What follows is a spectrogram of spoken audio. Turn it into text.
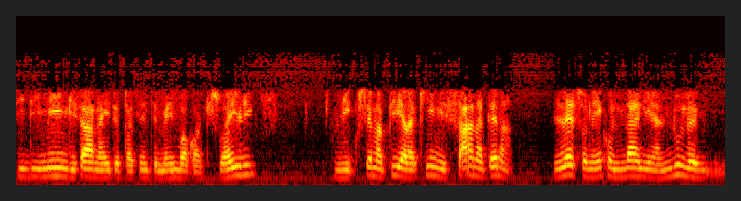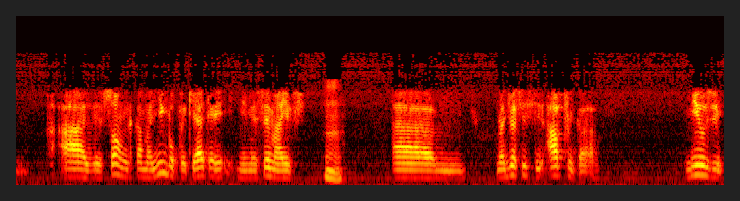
CD mingi sana hizo pasenti imeimbwa kwa Kiswahili ni kusema pia, lakini sana tena lesson iko ndani ya Ndule as a song kama nyimbo peke yake. Nimesema hivi mm. um, unajua sisi Africa music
